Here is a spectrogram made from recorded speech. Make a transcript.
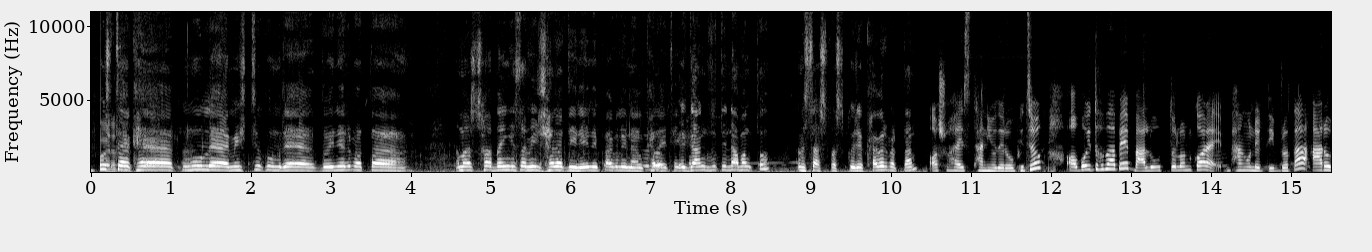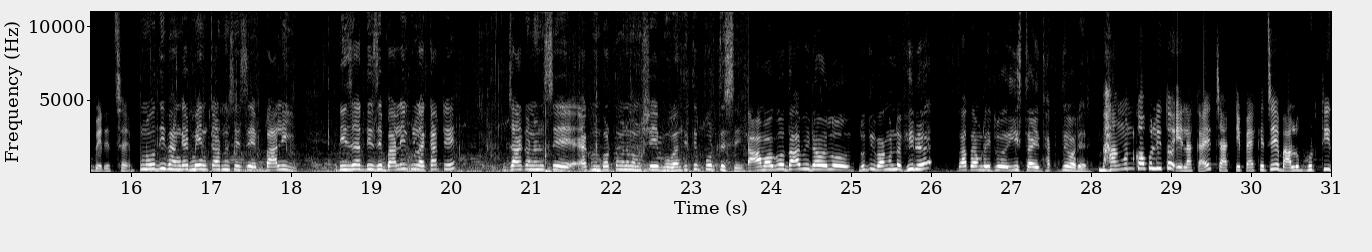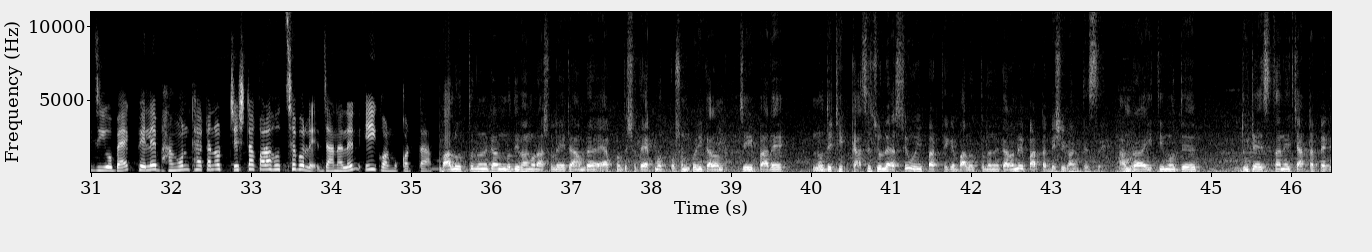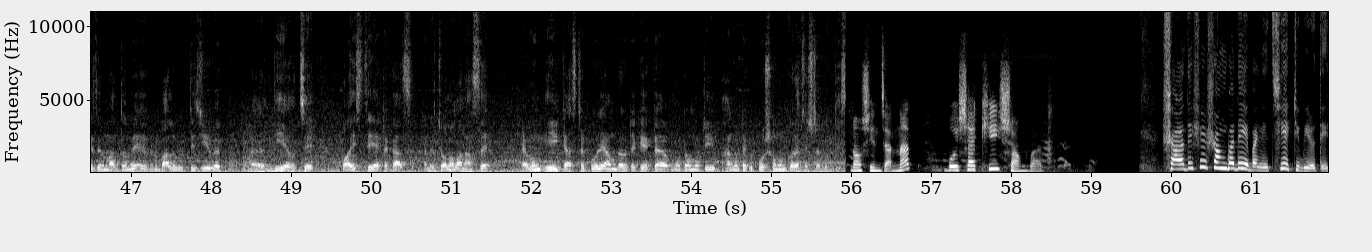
মিষ্টি কুমড়ে দইনের পাতা আমার সব ভেঙেছে আমি সারাদিন এনে পাগলে নাল খারাই থেকে। গাং যদি নামাং তো আমি চাষবাস করে খাবার পারতাম। অসহায় স্থানীয়দের অভিযোগ অবৈধভাবে বালু উত্তোলন করায় ভাঙনের তীব্রতা আরও বেড়েছে। নদী ভাঙ্গার মেন কারণ হচ্ছে যে বালি ডিজার দিয়ে যে বালিগুলা কাটে যার কারণে হচ্ছে এখন বর্তমানে মানুষ এই ভোগান্তিতে পড়তেছে। আমাকেও দাবিটা হলো নদীর ভাঙনটা ফিরে যাতে আমরা একটু স্থায়ী থাকতে পারি ভাঙন কবলিত এলাকায় চারটি প্যাকেজে বালু ভর্তি জিও ব্যাগ ফেলে ভাঙন ঠেকানোর চেষ্টা করা হচ্ছে বলে জানালেন এই কর্মকর্তা। বালু উত্তোলনের কারণ নদী ভাঙন আসলে এটা আমরা আপনাদের সাথে একমত পোষণ করি কারণ যেই পারে নদী ঠিক কাছে চলে আসছে ওই পার থেকে বালু উত্তোলনের কারণে পারটা বেশি ভাঙতেছে। আমরা ইতিমধ্যে দুইটা স্থানে চারটা প্যাকেজের মাধ্যমে এখানে বালু ভর্তি জিও ব্যাগ দিয়ে হচ্ছে অস্থায়ী একটা কাজ এখানে চলমান আছে। এবং এই কাজটা করে আমরা ওটাকে একটা মোটামুটি ভাঙনটাকে প্রশমন করার চেষ্টা করতেছি। নসীন জান্নাত বৈশাখী সংবাদ। সারা দেশের সংবাদে এবার নিচ্ছি একটি বিরতি।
